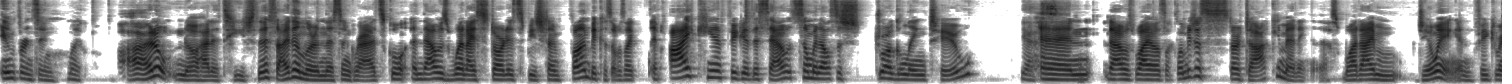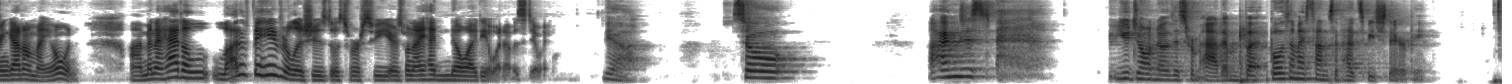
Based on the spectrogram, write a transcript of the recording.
inferencing. I'm like, I don't know how to teach this. I didn't learn this in grad school. And that was when I started Speech Time Fun because I was like, if I can't figure this out, someone else is struggling too. Yes. And that was why I was like, let me just start documenting this, what I'm doing and figuring out on my own. Um, and I had a lot of behavioral issues those first few years when I had no idea what I was doing. Yeah. So I'm just, you don't know this from Adam, but both of my sons have had speech therapy.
